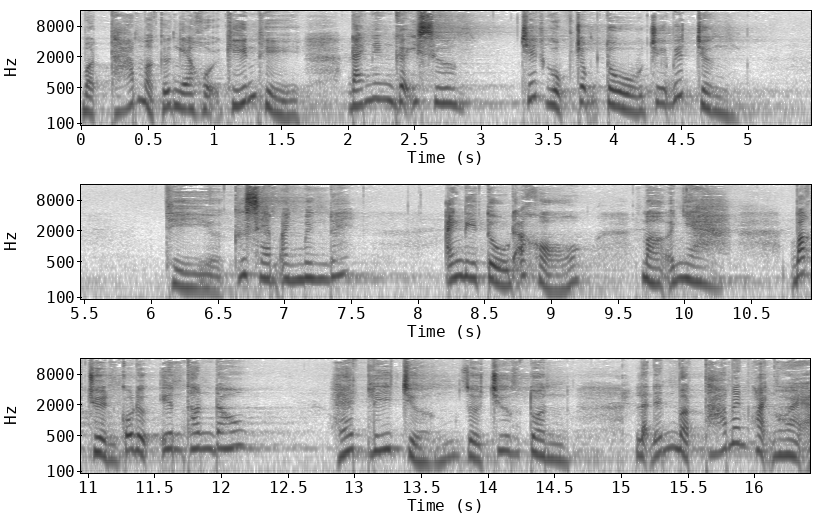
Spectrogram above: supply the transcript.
Mật thám mà cứ nghe hội kín thì Đánh anh gãy xương, Chết gục trong tù chưa biết chừng. Thì cứ xem anh Minh đấy. Anh đi tù đã khổ, Mà ở nhà Bác truyền có được yên thân đâu. Hết lý trưởng rồi trương tuần Lại đến mật thám đến hoạnh hoẹ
